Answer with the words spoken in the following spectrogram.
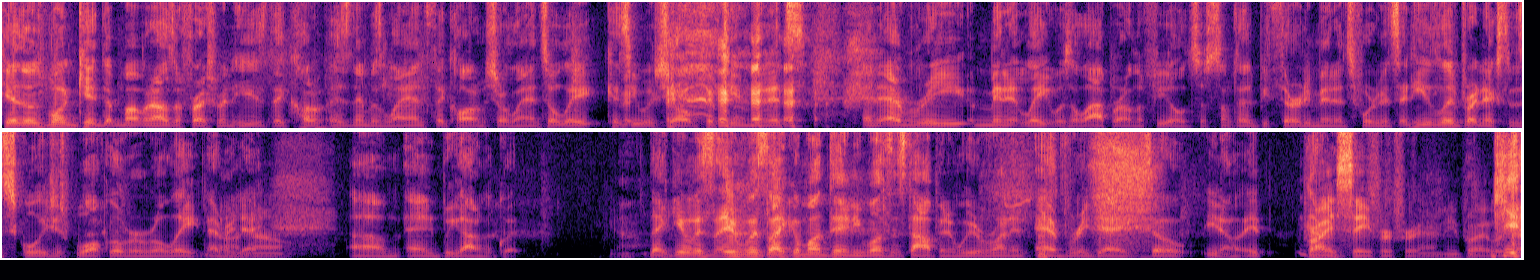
Yeah, there was one kid that when I was a freshman, he's they called him his name was Lance. They called him Sir Lanzo late because he would show up 15 minutes, and every minute late was a lap around the field. So sometimes it'd be 30 minutes, 40 minutes, and he lived right next to the school. He just walk over real late every Oh, day, no. um, and we got him to quit. Yeah. Like it was, it was like a month in, he wasn't stopping, and we were running every day. So you know, it Probably safer for him. He probably would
